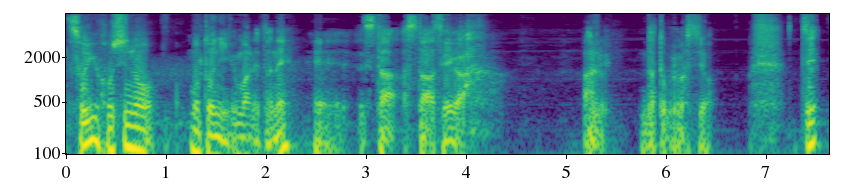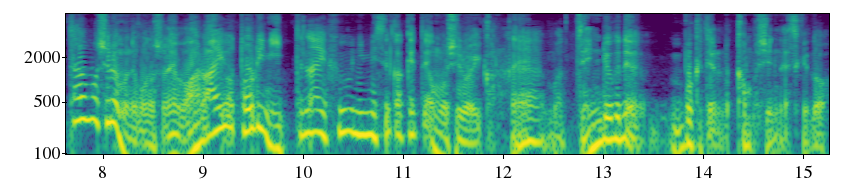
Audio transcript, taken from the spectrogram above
そういう星の元に生まれたね、えースター、スター性があるだと思いますよ。絶対面白いもんね、この人ね。笑いを取りに行ってない風に見せかけて面白いからね。まあ、全力でボケてるのかもしれないですけど、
